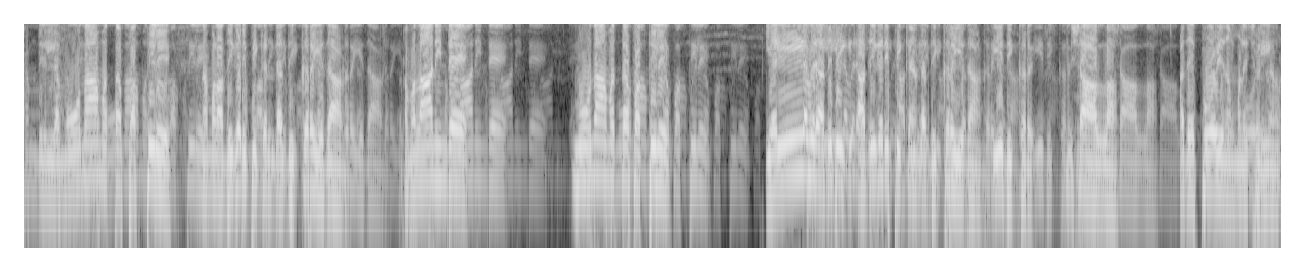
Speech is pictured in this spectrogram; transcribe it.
അൽഹംദുലില്ലാ മൂന്നാമത്തെ പത്തിൽ നമ്മൾ അധികരിപ്പിക്കേണ്ട ദിക്കറ് ഇതാണ്. റമദാനിന്റെ മൂന്നാമത്തെ പത്തിൽ എല്ലാവരും അധികരിപ്പിക്കേണ്ട ദിക്കറ് ഇതാണ്. ഈ ദിക്കർ അതെപ്പോഴും നമ്മൾ ചൊല്ലണം.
